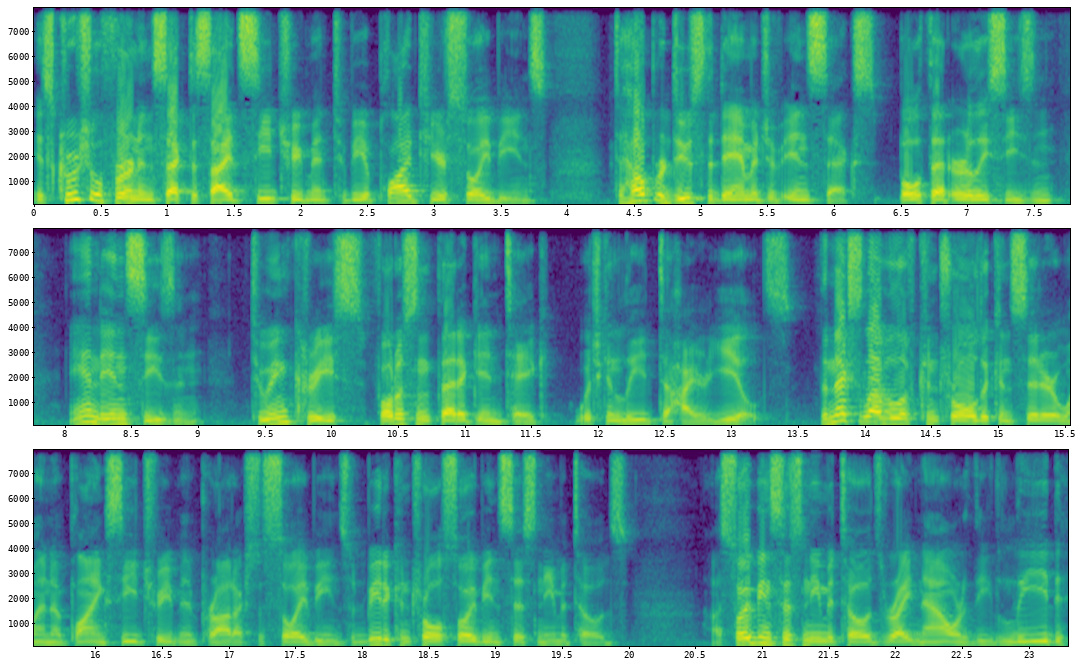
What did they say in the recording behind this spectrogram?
It's crucial for an insecticide seed treatment to be applied to your soybeans to help reduce the damage of insects, both at early season and in season, to increase photosynthetic intake, which can lead to higher yields. The next level of control to consider when applying seed treatment products to soybeans would be to control soybean cyst nematodes. Uh, soybean cyst nematodes right now are the lead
